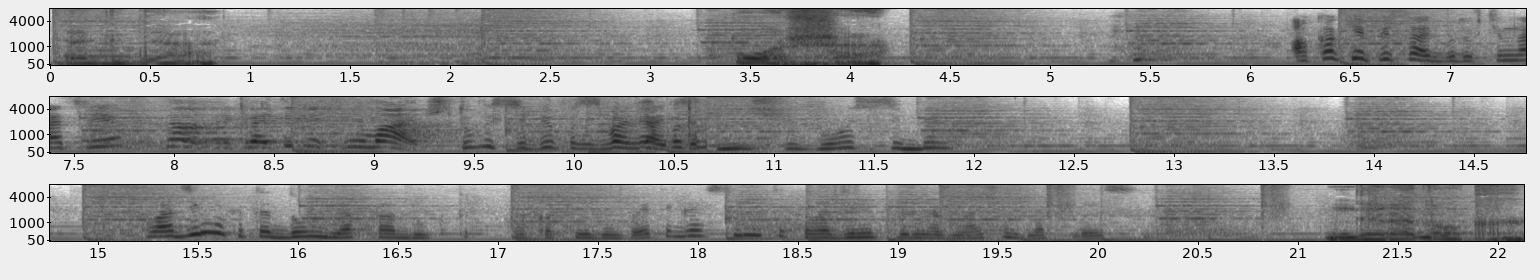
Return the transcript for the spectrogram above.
Тогда... Оша. А как я писать буду в темноте? Надо прекратите снимать. Что вы себе позволяете? Ничего себе. Холодильник – это дом для продуктов. Но, как видим, в этой гостинице холодильник предназначен для плесени. Городок.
